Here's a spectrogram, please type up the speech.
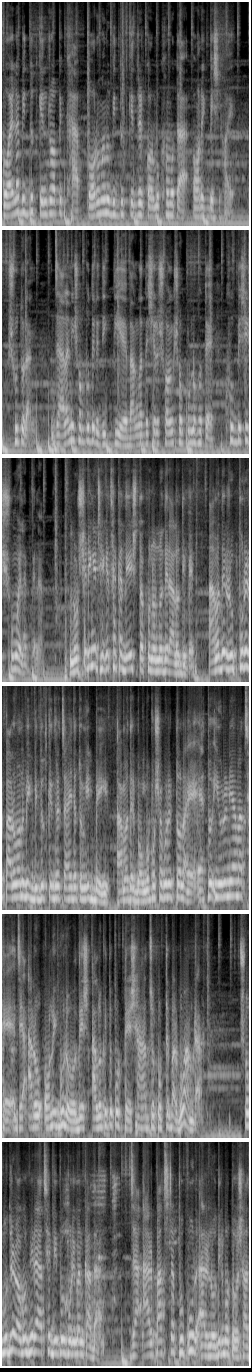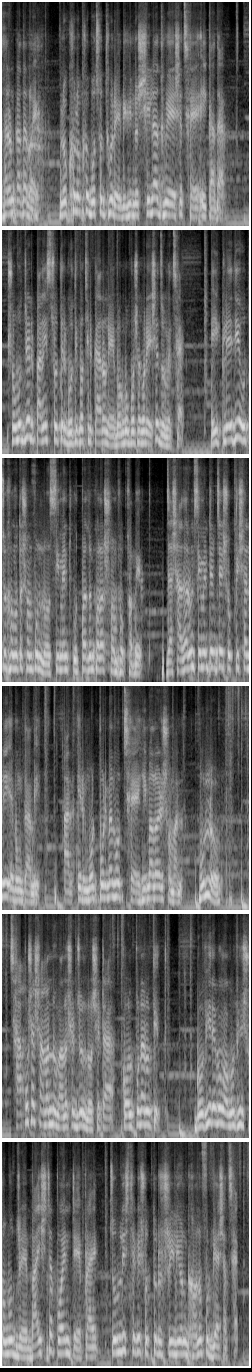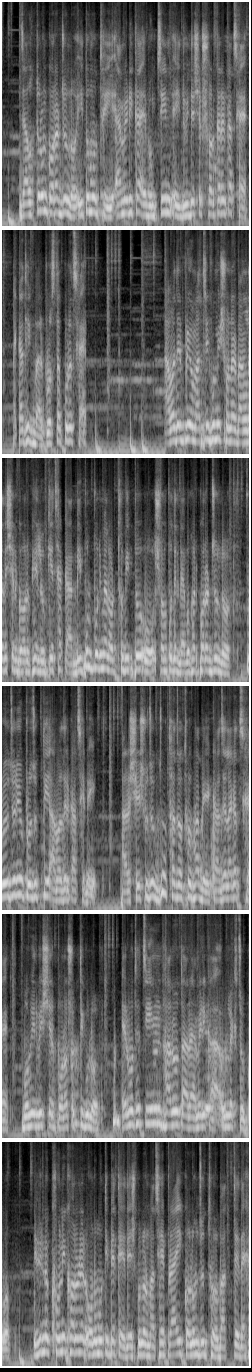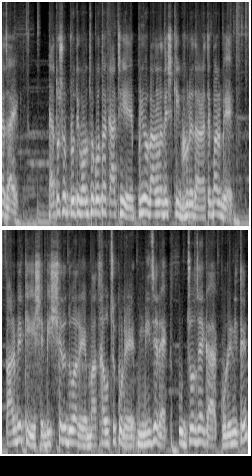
কয়লা বিদ্যুৎ কেন্দ্র অপেক্ষা পরমাণু বিদ্যুৎ কেন্দ্রের কর্মক্ষমতা অনেক বেশি হয়। সুতরাং জ্বালানি সম্পদের দিক দিয়ে বাংলাদেশের স্বয়ংসম্পূর্ণ হতে খুব বেশি সময় লাগবে না। লোডশেডিংয়ে ঢেকে থাকা দেশ তখন অন্যদের আলো দিবে। আমাদের রূপপুরের পারমাণবিক বিদ্যুৎ কেন্দ্রের চাহিদা তো মিটবেই। আমাদের বঙ্গোপসাগরের তলায় এত ইউরেনিয়াম আছে যে আরও অনেকগুলো দেশ আলোকিত করতে সাহায্য করতে পারব আমরা। সমুদ্রের অগভীরে আছে বিপুল পরিমাণ কাদা, যা আর পাঁচটা পুকুর আর নদীর মতো সাধারণ কাদা নয়। লক্ষ লক্ষ বছর ধরে বিভিন্ন শিলা ধুয়ে এসেছে এই কাদা। সমুদ্রের পানি স্রোতের গতিপথের কারণে বঙ্গোপসাগরে এসে জমেছে। এই ক্লে দিয়ে উচ্চ ক্ষমতা সম্পন্ন সিমেন্ট উৎপাদন করা সম্ভব হবে, যা সাধারণ সিমেন্টের চেয়ে শক্তিশালী এবং দামি। আর এর মোট পরিমাণ হচ্ছে হিমালয়ের সমান মূল্য ছাপোষা সামান্য মানুষের জন্য সেটা কল্পনার অতীত। গভীর এবং অগভীর সমুদ্রে বাইশটা পয়েন্টে প্রায় চল্লিশ থেকে সত্তর ট্রিলিয়ন ঘনফুট গ্যাস আছে, যা উত্তোলন করার জন্য ইতোমধ্যেই আমেরিকা এবং চীন এই দুই দেশের সরকারের কাছে একাধিকবার প্রস্তাব করেছে। আমাদের প্রিয় মাতৃভূমি সোনার বাংলাদেশের গর্ভে লুকিয়ে থাকা বিপুল পরিমাণ অর্থবিত্ত ও সম্পদের ব্যবহার করার জন্য প্রয়োজনীয় প্রযুক্তি আমাদের কাছে নেই। আর সে সুযোগ যথাযথভাবে কাজে লাগাচ্ছে বহির্বিশ্বের পরাশক্তিগুলো। এর মধ্যে চীন, ভারত আর আমেরিকা উল্লেখযোগ্য। বিভিন্ন খনি খননের অনুমতি পেতে দেশগুলোর মাঝে প্রায় কলম যুদ্ধ বাঁধতে দেখা যায়। এত সব প্রতিবন্ধকতা কাটিয়ে প্রিয় বাংলাদেশ কি ঘুরে দাঁড়াতে পারবে? পারবে কি সে বিশ্বের দুয়ারে মাথা উঁচু করে নিজের এক উজ্জ্বল জায়গা করে নিতে?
